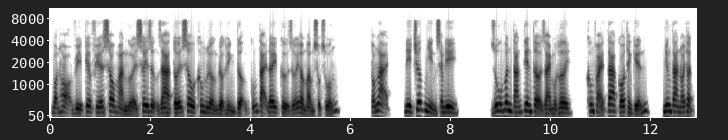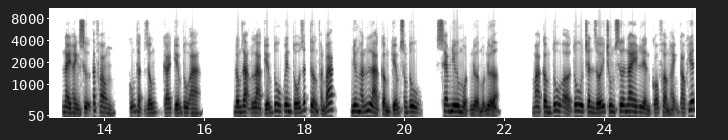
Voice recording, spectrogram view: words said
bọn họ vì kia phía sau màn người xây dựng ra tới sâu không lường được hình tượng cũng tại đây cử dưới ầm ầm sụp xuống. Tóm lại, đi trước nhìn xem đi. Du vân tán tiên thở dài một hơi, không phải ta có thành kiến, nhưng ta nói thật, này hành sự tác phong, cũng thật giống cái kiếm tu A. Đồng dạng là kiếm tu quên tố rất tưởng phản bác, nhưng hắn là cầm kiếm song tu, xem như một nửa một nửa. Mà cầm tu ở tu chân giới trung xưa nay liền có phẩm hạnh cao khiết,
